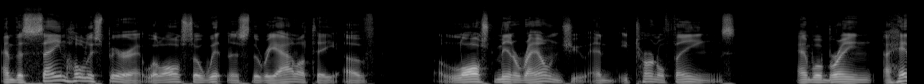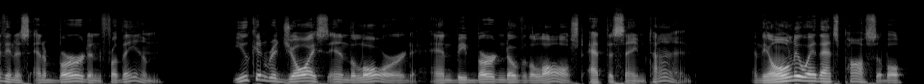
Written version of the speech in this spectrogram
And the same Holy Spirit will also witness the reality of lost men around you and eternal things and will bring a heaviness and a burden for them. You can rejoice in the Lord and be burdened over the lost at the same time. And the only way that's possible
